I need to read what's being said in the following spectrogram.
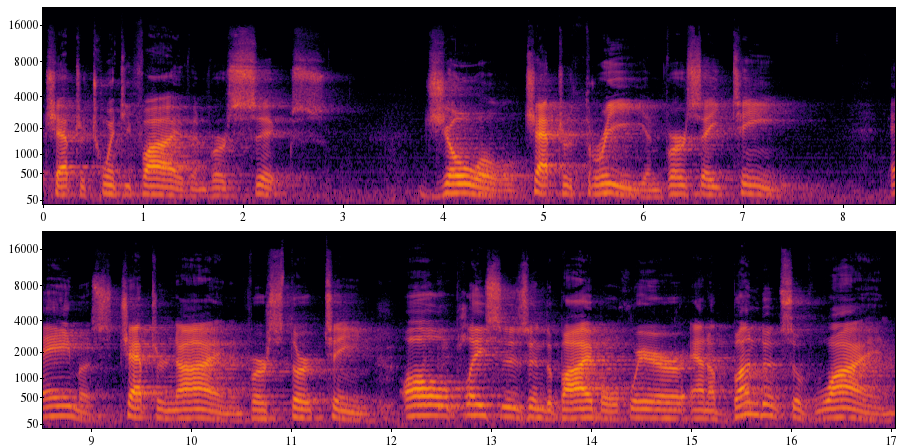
chapter 25 and verse 6, Joel chapter 3 and verse 18, Amos chapter 9 and verse 13, all places in the Bible where an abundance of wine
